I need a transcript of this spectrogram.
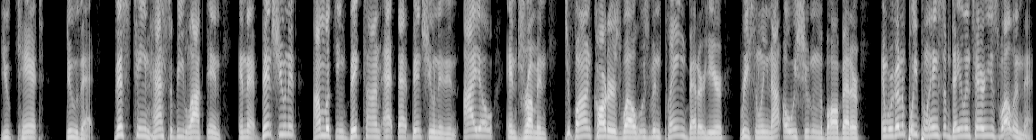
You can't do that. This team has to be locked in. In that bench unit, I'm looking big time at that bench unit in Ayo and Drummond, Jevon Carter as well, who's been playing better here recently, not always shooting the ball better. And we're going to be playing some Dalen Terry as well in that.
